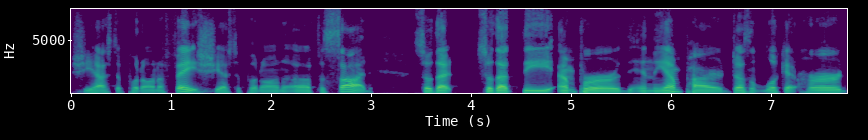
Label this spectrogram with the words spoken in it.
she has to put on a face she has to put on a facade so that so that the emperor in the empire doesn't look at her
